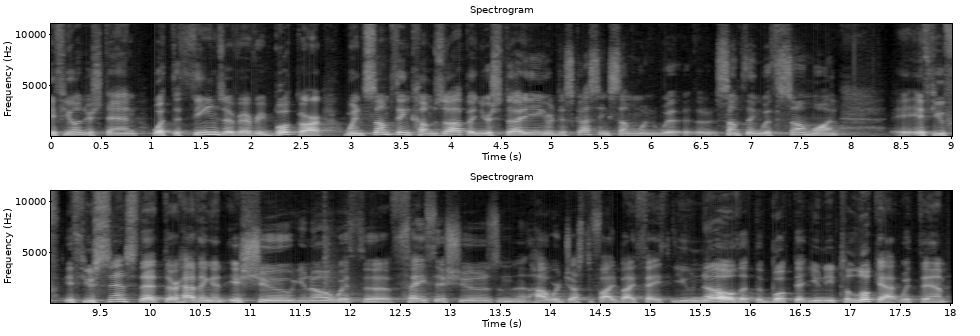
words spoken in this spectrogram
if you understand what the themes of every book are, when something comes up and you're studying or discussing someone with, uh, something with someone, if you, if you sense that they're having an issue you know, with uh, faith issues and how we're justified by faith, you know that the book that you need to look at with them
